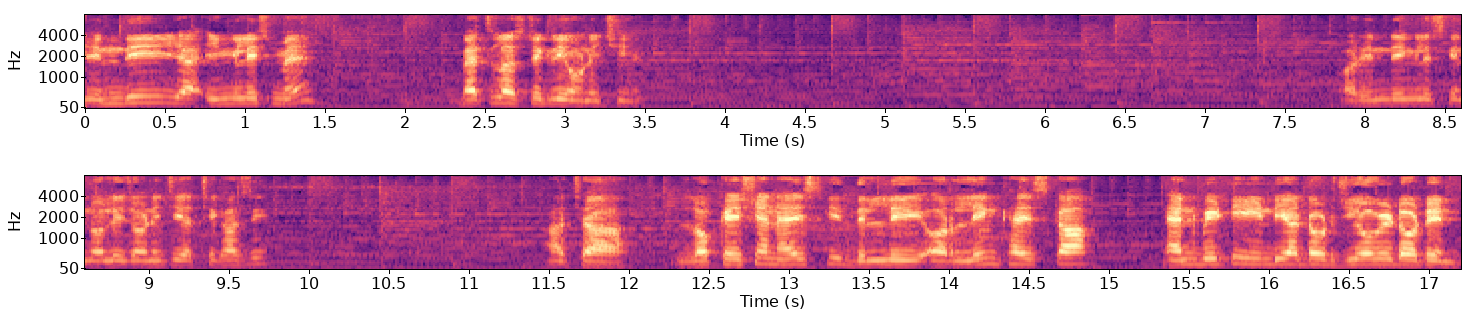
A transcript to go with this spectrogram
हिंदी या इंग्लिश में बैचलर्स डिग्री होनी चाहिए। और हिंदी इंग्लिश की नॉलेज होनी चाहिए अच्छी खासी। अच्छा लोकेशन है इसकी दिल्ली और लिंक है इसका NBT India dot G O V dot in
